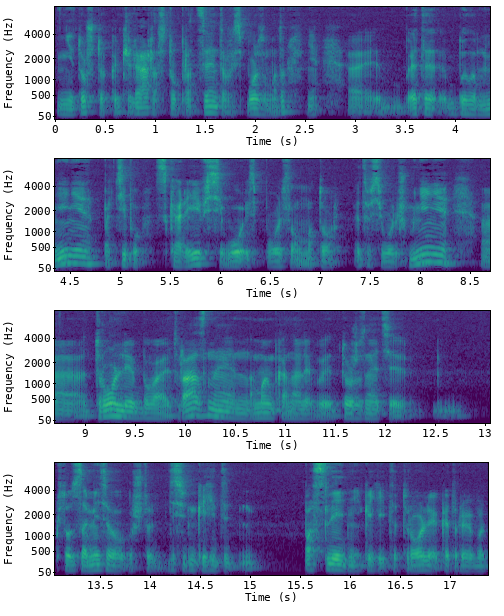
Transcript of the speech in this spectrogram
Не то, что Канчеляра 100% использовал мотор. Не, э, это было мнение по типу, скорее всего, использовал мотор. Это всего лишь мнение. Тролли бывают разные. На моем канале вы тоже знаете, кто заметил, что действительно какие-то последние какие-то тролли, которые вот,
